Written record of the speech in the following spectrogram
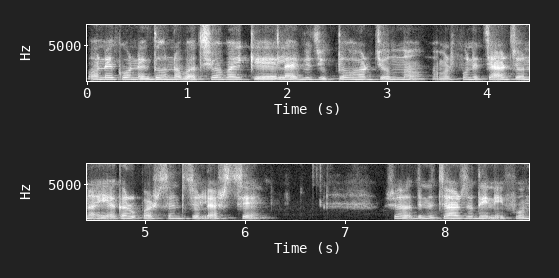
অনেক, অনেক ধন্যবাদ সবাইকে লাইভে যুক্ত হওয়ার জন্য। আমার ফোনে চার্জও নাই 11% চলে আসছে। সারাদিনে চার্জও দেইনি ফোন।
